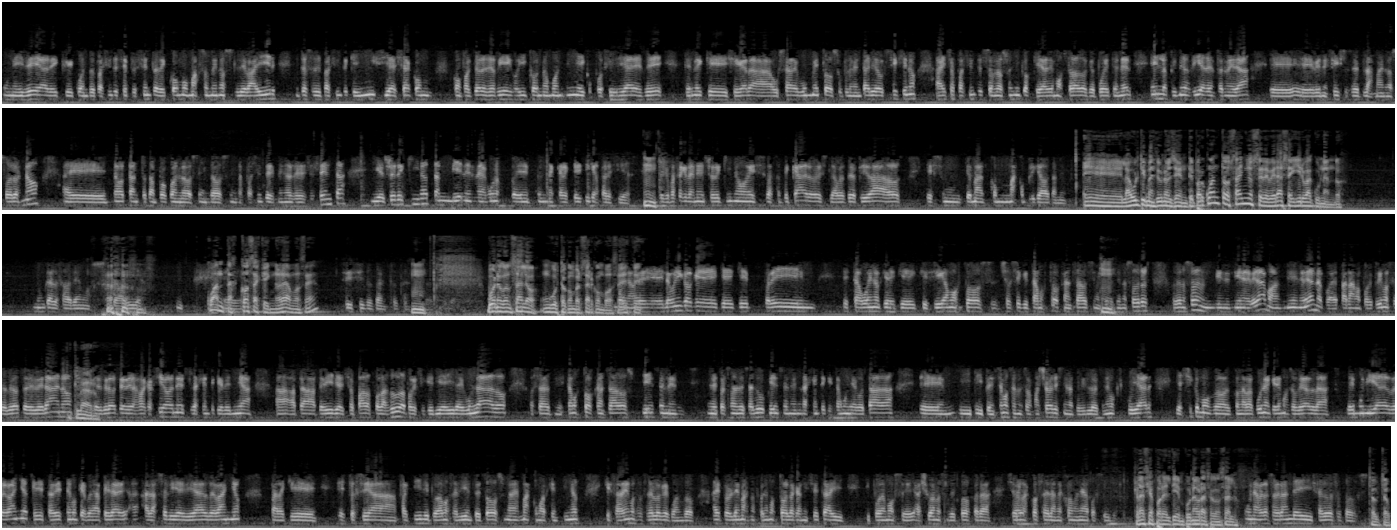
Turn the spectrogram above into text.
una idea de que cuando el paciente se presenta de cómo más o menos le va a ir, entonces el paciente que inicia ya con, con factores de riesgo y con neumonía y con posibilidades de tener que llegar a usar algún método suplementario de oxígeno, a esos pacientes son los únicos que ha demostrado que puede tener en los primeros días de enfermedad eh, beneficios del plasma. En nosotros no, eh, no tanto tampoco en los, en los, en los pacientes menores de 60 y el suero equino también en algunas características parecidas. Mm. Lo que pasa es que también el suero equino es bastante caro, es laboratorios privados, es un tema más complicado también. Eh, la última es de un oyente. ¿Por cuántos años se deberá seguir vacunando? Nunca lo sabremos todavía. ¿Cuántas eh, cosas que ignoramos, eh? Sí, sí, total, total. Mm. Bueno, Gonzalo, un gusto conversar con vos. Bueno, este. eh, lo único que, que, que por ahí está bueno que, que, sigamos todos, yo sé que estamos todos cansados, imagínate mm. nosotros, porque nosotros ni, ni en el verano, ni en el verano paramos, porque tuvimos el brote del verano, el brote de las vacaciones, la gente que venía a, a pedir sopados por las dudas porque se quería ir a algún lado, o sea, estamos todos cansados, piensen en, en el personal de salud, piensen en la gente que está muy agotada, eh, y, pensemos en nuestros mayores y en lo que, lo tenemos que cuidar y así como con, la vacuna queremos lograr la, inmunidad del rebaño, esta vez tenemos que apelar a, la solidaridad del rebaño para que esto sea factible y podamos salir entre todos una vez más como argentinos que sabemos hacerlo que cuando hay problemas nos ponemos toda la camiseta y, podemos eh, ayudarnos entre todos para llevar las cosas de la mejor manera posible. Gracias por el tiempo, un abrazo Gonzalo. Un abrazo grande y saludos a todos. Chau, chau.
